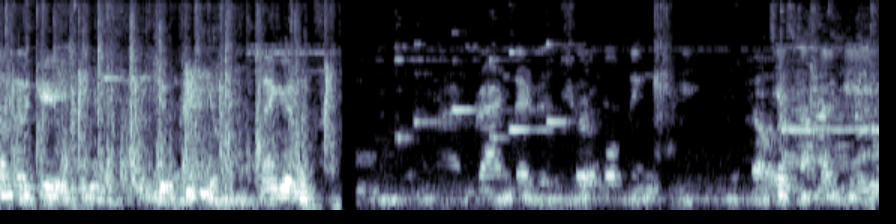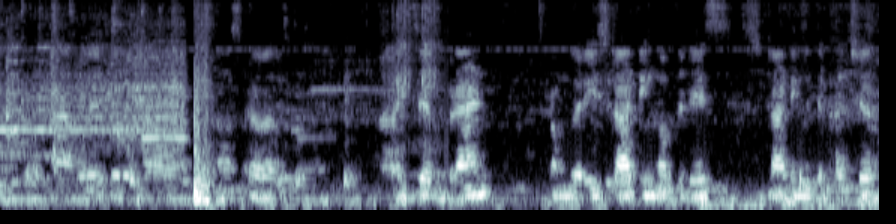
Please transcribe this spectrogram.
అందరికీ thank you thank you బ్రాండెడ్ షోరూమ్ ఓపెనింగ్ చేసిన అందరికీ నా హృదయపూర్వక నమస్కారాలు it's a brand from very starting of the days starting with the culture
